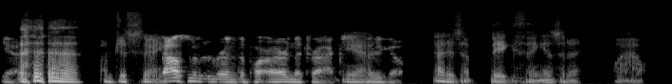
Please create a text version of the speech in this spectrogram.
Yeah, I'm just saying. a thousand of them are in the par- are in the tracks. Yeah. there you go. That is a big thing, isn't it? Wow.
